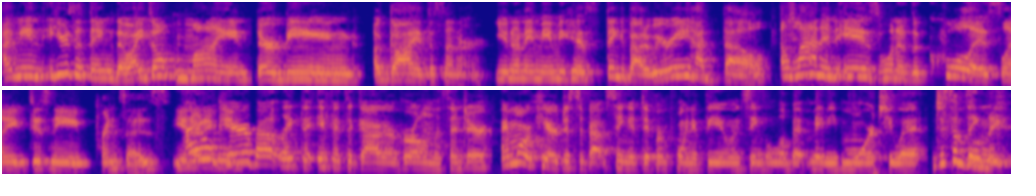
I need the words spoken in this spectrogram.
I mean, here's the thing, though. I don't mind there being a guy at the center. You know what I mean? Because think about it. We already had Belle. Aladdin is one of the coolest, like Disney princes. You know I don't I mean? care about like the if it's a guy or a girl in the center. I more care just about seeing a different point of view and seeing a little bit maybe more to it. Just something Well,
